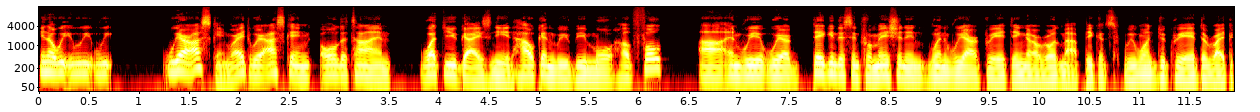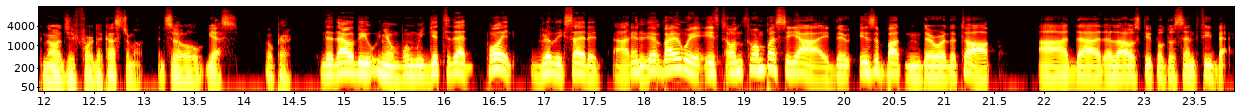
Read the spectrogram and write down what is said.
you know we we we, we are asking right we're asking all the time what do you guys need how can we be more helpful uh, and we we are taking this information in when we are creating our roadmap because we want to create the right technology for the customer and so yes Okay. That that would be you know when we get to that point, really excited. Uh, and uh, by the way it's on compass ai there is a button there on the top uh, that allows people to send feedback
